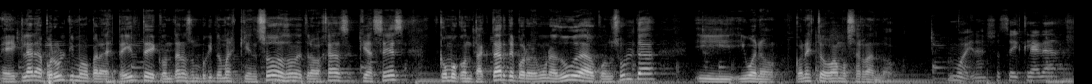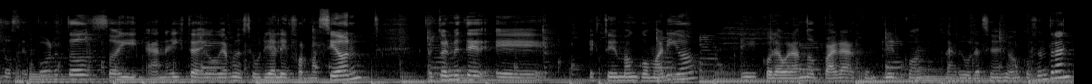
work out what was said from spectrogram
eh, Clara, por último, para despedirte, contanos un poquito más quién sos, dónde trabajás, qué haces, cómo contactarte por alguna duda o consulta. Y, bueno, con esto vamos cerrando. Bueno, yo soy Clara Doce Porto, soy analista de Gobierno de Seguridad de la Información. Actualmente eh, estoy en Banco Mario, eh, colaborando para cumplir con las regulaciones del Banco Central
